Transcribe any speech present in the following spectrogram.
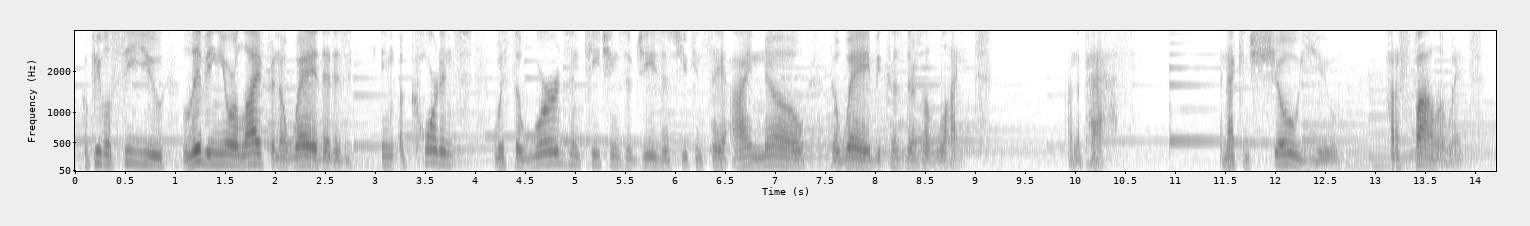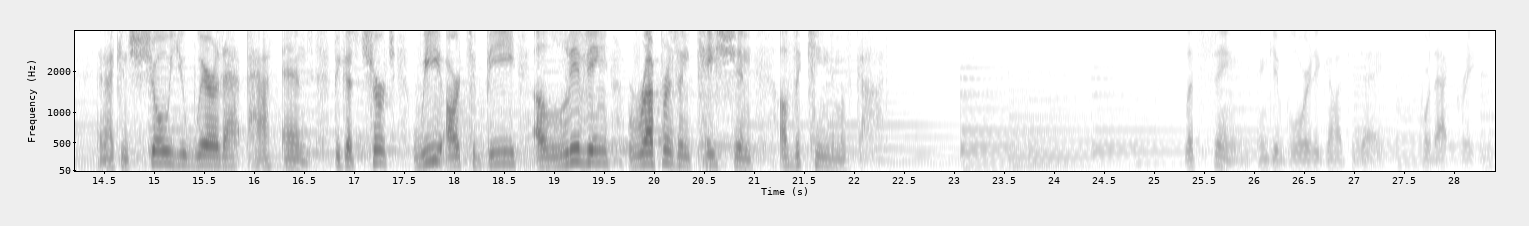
When people see you living your life in a way that is in accordance with the words and teachings of Jesus, you can say, I know the way because there's a light on the path. And I can show you how to follow it. And I can show you where that path ends. Because, church, we are to be a living representation of the kingdom of God. Let's sing and give glory to God today for that great news.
